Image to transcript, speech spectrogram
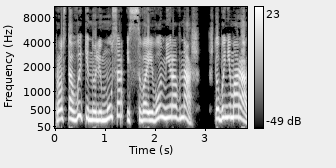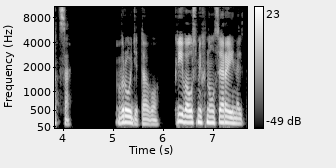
просто выкинули мусор из своего мира в наш, чтобы не мараться». «Вроде того», — криво усмехнулся Рейнольд.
